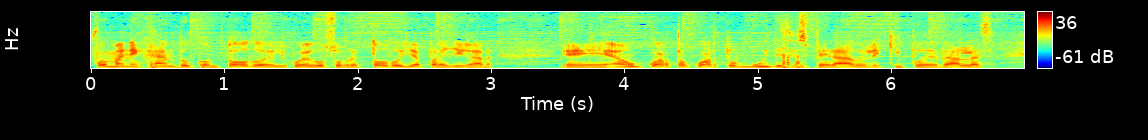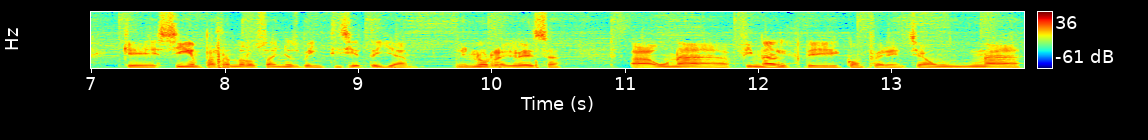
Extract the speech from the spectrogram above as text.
fue manejando con todo el juego, sobre todo ya para llegar eh, a un cuarto cuarto muy desesperado el equipo de Dallas, que siguen pasando los años 27 ya y no regresa a una final de conferencia, una,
